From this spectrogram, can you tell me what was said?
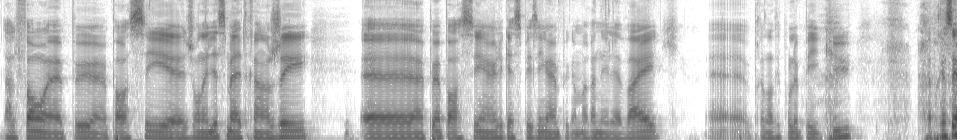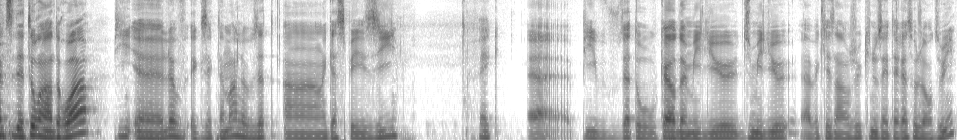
Dans le fond, un peu un passé euh, journalisme à l'étranger, euh, un peu un passé un Gaspésien un peu comme René Lévesque, euh, présenté pour le PQ. Après ça, un petit détour en droit. Puis là, exactement, là, vous êtes en Gaspésie. Fait puis vous êtes au cœur d'un milieu, du milieu avec les enjeux qui nous intéressent aujourd'hui.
